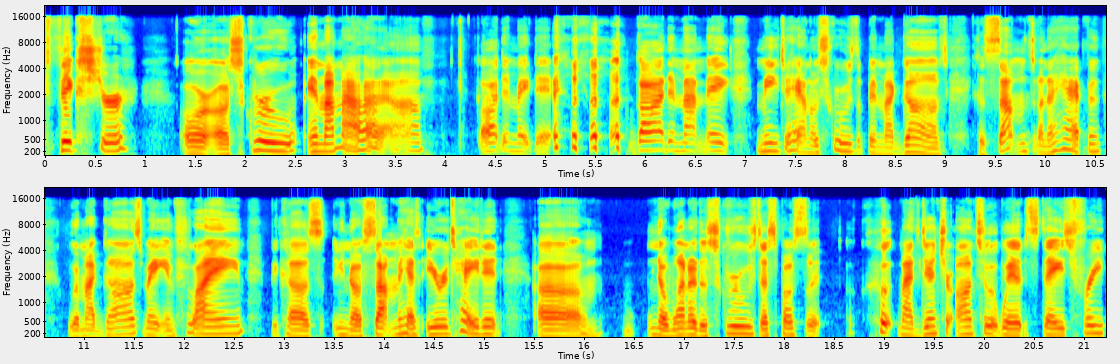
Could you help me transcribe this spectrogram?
fixture or a screw in my mouth? I, uh, God didn't make that. God did not make me to have no screws up in my gums because something's going to happen where my gums may inflame because, you know, something has irritated, um, you know, one of the screws that's supposed to hook my denture onto it where it stays free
